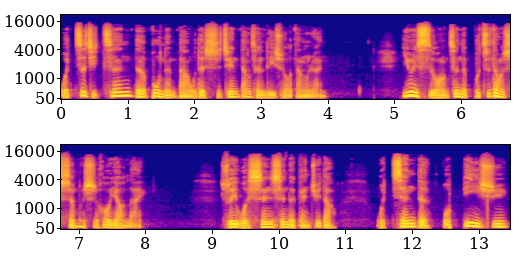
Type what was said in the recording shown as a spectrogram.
我自己真的不能把我的时间当成理所当然，因为死亡真的不知道什么时候要来。所以我深深的感觉到，我真的，我必须，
